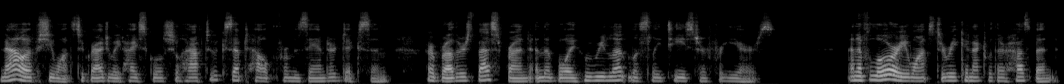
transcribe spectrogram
Now, if she wants to graduate high school, she'll have to accept help from Xander Dixon, her brother's best friend and the boy who relentlessly teased her for years. And if Lori wants to reconnect with her husband,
